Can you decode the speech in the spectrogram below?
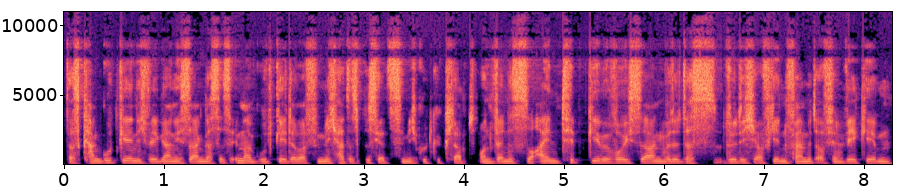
Das kann gut gehen. Ich will gar nicht sagen, dass es immer gut geht, aber für mich hat es bis jetzt ziemlich gut geklappt. Und wenn es so einen Tipp gäbe, wo ich sagen würde, das würde ich auf jeden Fall mit auf den Weg geben.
